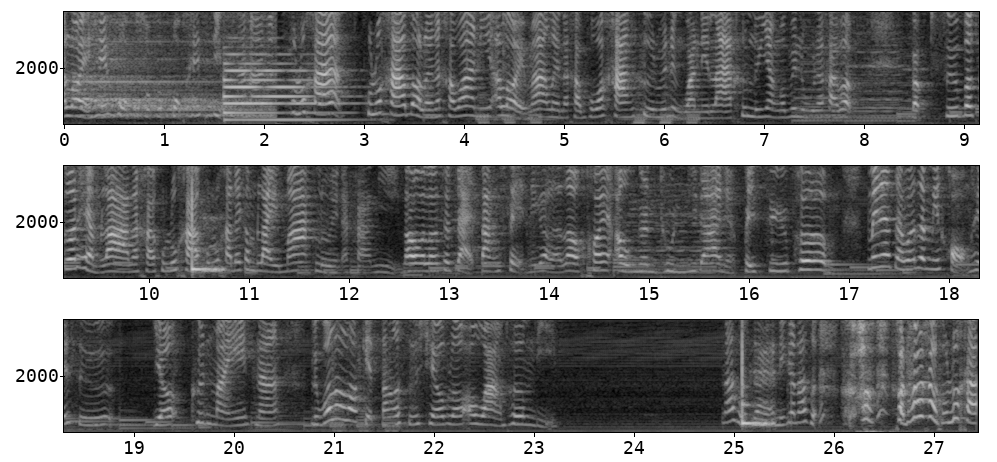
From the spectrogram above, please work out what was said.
อร่อยให้หกสกปรกให้สิบนะคะนี่คุณลูกค้า คุณลูกค้าบอกเลยนะคะ ว่าอันนี้อร่อยมากเลยนะคะ เพราะว่าค้างคืนไว้หนึ่งวันในลาขึ้นหรือยังก็ไม่รู้นะคะแบบแบบซื้อเบอร์เกอร์แถมลานะคะ คุณลูกค้าคุณลูกค้าได้กำไรมากเลยนะคะ นี่เราเราจะจ่ายตังค์เฟสนี้ก่อนแล้วเราค่อยเอาเงินทุนที่ได้เนี่ยไปซื้อเพิ่ม ไม่แน่ใจว่าจะมีของให้ซื้อเยอะขึ้นไหมนะ หรือว่าเรารอเก็บตังค์แล้วซื้อเชลฟ์แล้วเอาวางเพิ่มดีน่าสนใจอันนี้ก็น่าสนขอขอโทษค่ะคุณลูกค้า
